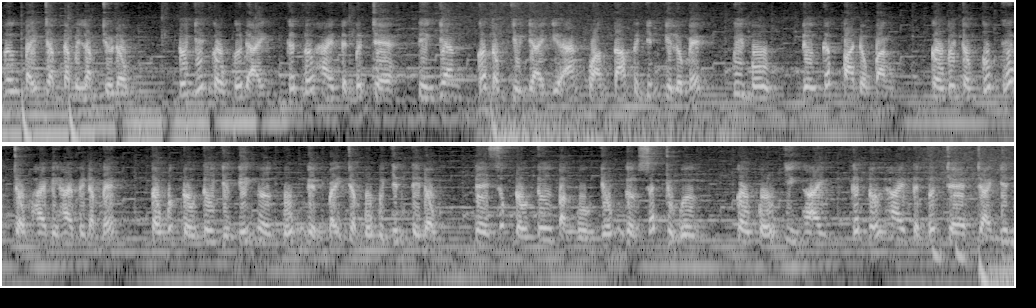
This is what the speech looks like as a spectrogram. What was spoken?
hơn 755 triệu đồng. Đối với cầu Cửa Đại kết nối hai tỉnh Bến Tre, Tiền Giang có tổng chiều dài dự án khoảng 8,9 km, quy mô đường cấp 3 đồng bằng, cầu bê tông cốt thép rộng 22,5 m, tổng mức đầu tư dự kiến hơn 4.749 tỷ đồng, đề xuất đầu tư bằng nguồn vốn ngân sách trung ương. Cầu 2 kết nối hai tỉnh Bến Tre, Trà Vinh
